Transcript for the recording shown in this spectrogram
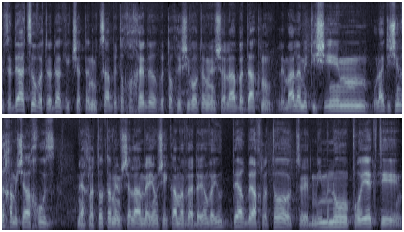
זה די עצוב, אתה יודע, כי כשאתה נמצא בתוך החדר, בתוך ישיבות הממשלה, בדקנו למעלה מ-90, אולי 95 אחוז מהחלטות הממשלה מהיום שהיא קמה ועד היום, והיו די הרבה החלטות, מימנו פרויקטים,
